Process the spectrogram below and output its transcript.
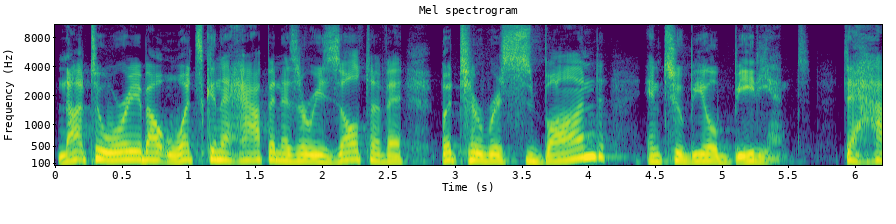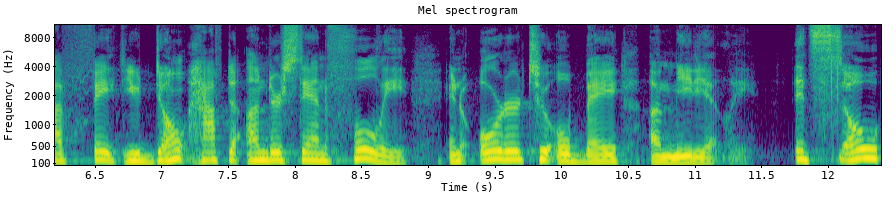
not to worry about what's going to happen as a result of it, but to respond and to be obedient, to have faith. You don't have to understand fully in order to obey immediately. It's so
